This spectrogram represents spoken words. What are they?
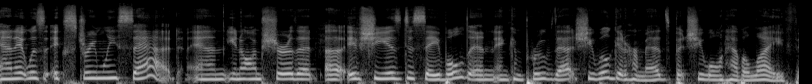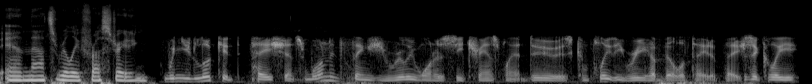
and it was extremely sad. And, you know, I'm sure that uh, if she is disabled and, and can prove that, she will get her meds, but she won't have a life. And that's really frustrating. When you look at patients, one of the things you really want to see transplant do is completely rehabilitate a patient physically,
